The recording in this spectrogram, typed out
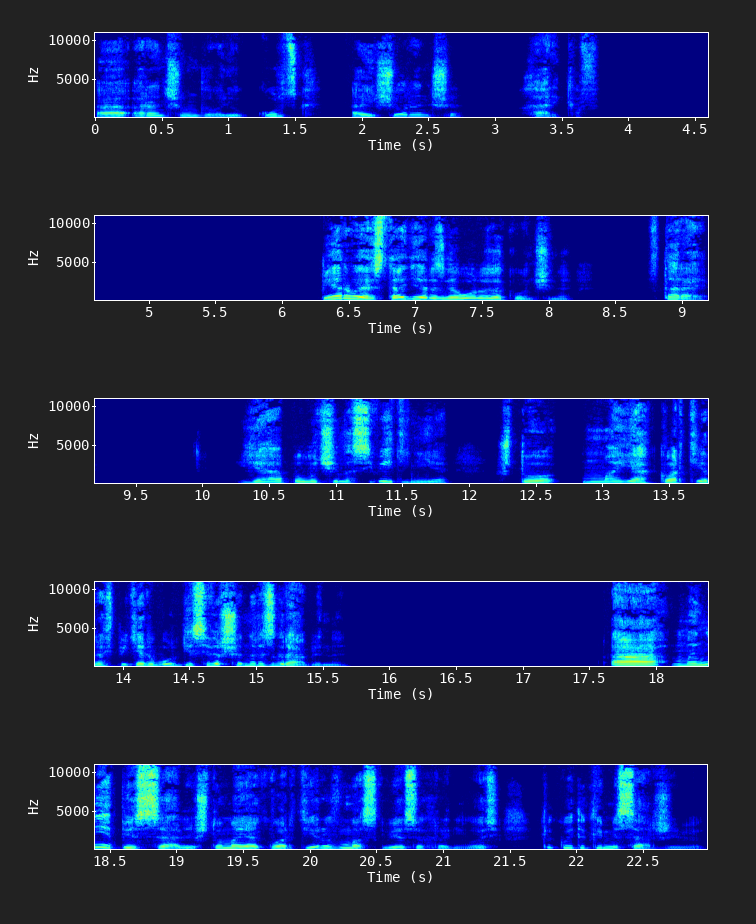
А раньше он говорил Курск, а еще раньше Харьков. Первая стадия разговора закончена. Вторая. Я получила сведения, что моя квартира в Петербурге совершенно разграблена. А мне писали, что моя квартира в Москве сохранилась. Какой-то комиссар живет.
